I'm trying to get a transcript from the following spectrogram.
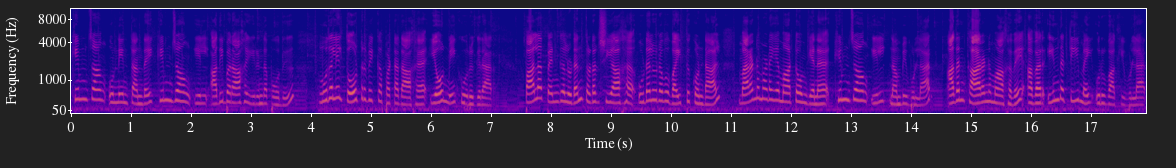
கிம் ஜாங் உன்னின் தந்தை கிம் ஜாங் இல் அதிபராக இருந்தபோது முதலில் தோற்றுவிக்கப்பட்டதாக யோன்மி கூறுகிறார். பல பெண்களுடன் தொடர்ச்சியாக உடலுறவு வைத்து கொண்டால் மரணமடைய மாட்டோம் என கிம் ஜாங் இல் நம்பியுள்ளார். அதன் காரணமாகவே அவர் இந்த டீமை உருவாக்கியுள்ளார்.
